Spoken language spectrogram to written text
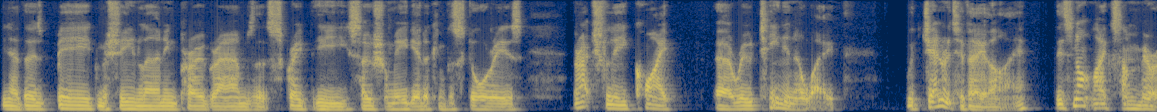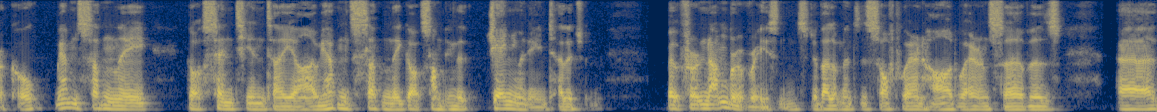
You know, those big machine learning programs that scrape the social media looking for stories, they're actually quite uh, routine in a way. With generative AI, it's not like some miracle. We haven't suddenly got sentient AI. We haven't suddenly got something that's genuinely intelligent. But for a number of reasons, development in software and hardware and servers, uh,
